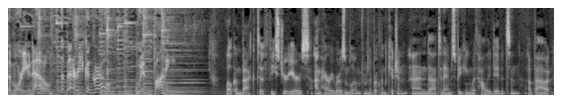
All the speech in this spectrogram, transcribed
The more you know, the better you can grow with Bonnie. Welcome back to Feast Your Ears. I'm Harry Rosenblum from the Brooklyn Kitchen, and uh, today I'm speaking with Holly Davidson about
